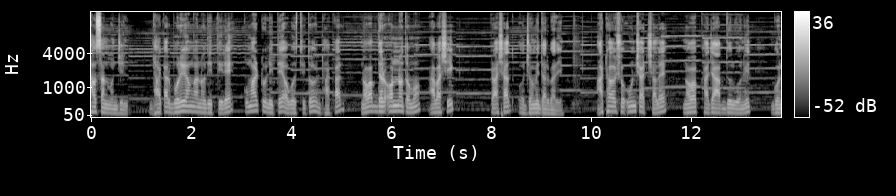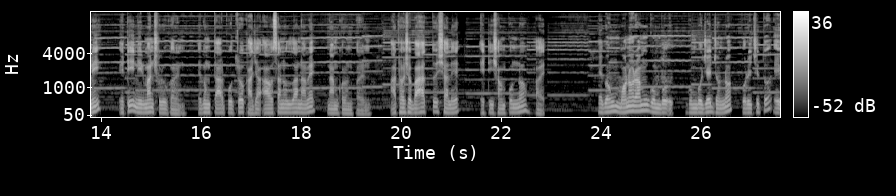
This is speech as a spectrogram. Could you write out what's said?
আহসান মঞ্জিল। ঢাকার বুড়িগঙ্গা নদীর তীরে কুমারটুলিতে অবস্থিত ঢাকার নবাবদের অন্যতম আবাসিক প্রাসাদ ও জমিদার বাড়ি। আঠারোশো উনষাট সালে নবাব খাজা আব্দুল গণিত গণি এটি নির্মাণ শুরু করেন এবং তার পুত্র খাজা আহসানুল্লাহ নামে নামকরণ করেন। আঠারোশো বাহাত্তর সালে এটি সম্পূর্ণ হয় এবং মনোরাম গম্বু, গম্বুজের জন্য পরিচিত এই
